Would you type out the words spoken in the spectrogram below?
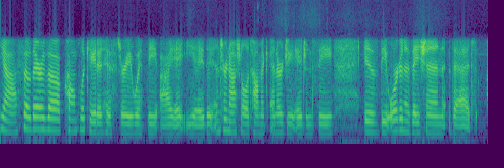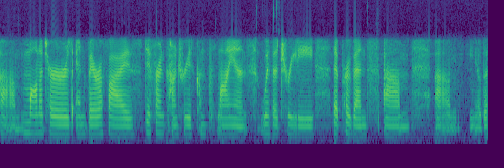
Yeah, so there's a complicated history with the IAEA. The International Atomic Energy Agency is the organization that um, monitors and verifies different countries' compliance with a treaty that prevents, um, um, you know, the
